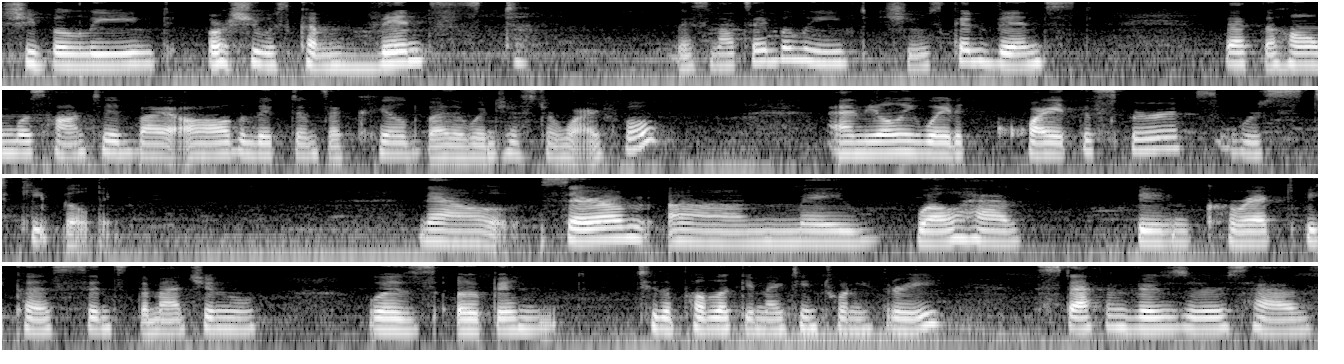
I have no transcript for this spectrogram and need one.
She believed, or she was convinced. Let's not say believed. She was convinced that the home was haunted by all the victims that killed by the Winchester rifle, and the only way to quiet the spirits was to keep building. Now, Sarah um, may well have been correct because since the mansion was opened to the public in 1923, staff and visitors have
